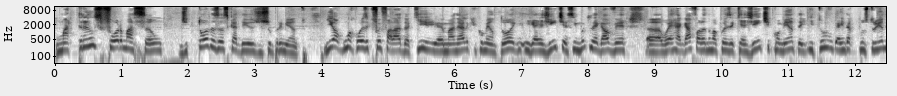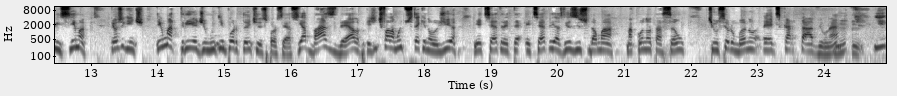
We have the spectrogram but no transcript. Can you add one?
uma transformação de todas as cadeias de suprimento. E alguma coisa que foi falado aqui, a Emanuela que comentou, e a gente, assim, muito legal ver uh, o RH falando uma coisa que a gente comenta e tu ainda construindo em cima, é o seguinte: tem uma tríade muito importante nesse processo. E a base dela, porque a gente fala muito de tecnologia e etc, etc, e às vezes isso dá uma, uma conotação que o ser humano é descartável, né? Uhum. E,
